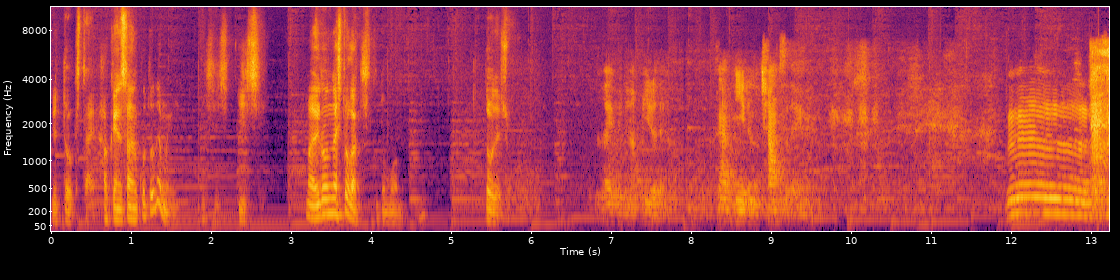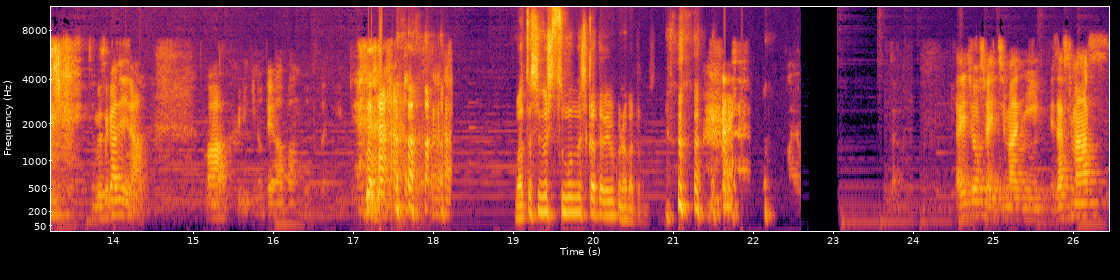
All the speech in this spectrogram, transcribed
言っておきたい。派遣さんのことでもいいし、いいしまあ、いろんな人が聞くと思うので、どうでしょう？ライブにアピールだよ。アピールのチャンスだよ。うーん、難しいな。まあ、フリキの電話番号とかに言って。私の質問の仕方が良くなかったかもしれない。来場者1万人目指します。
